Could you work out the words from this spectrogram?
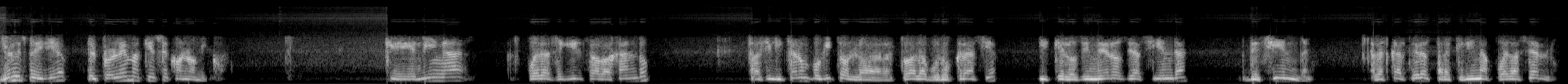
Yo les pediría, el problema aquí es económico, que el INA pueda seguir trabajando, facilitar un poquito toda la burocracia y que los dineros de Hacienda desciendan a las carteras para que Lina pueda hacerlo.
